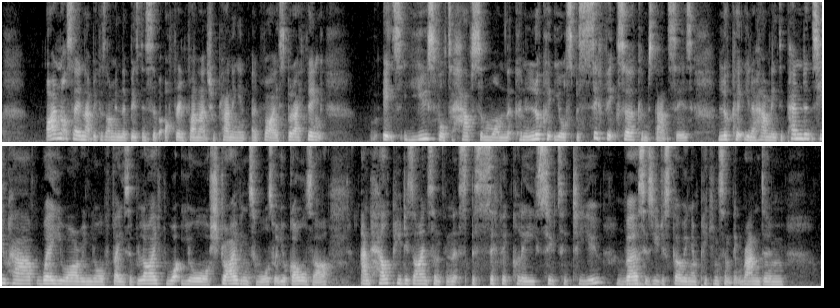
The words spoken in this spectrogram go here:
I'm not saying that because I'm in the business of offering financial planning advice, but I think it's useful to have someone that can look at your specific circumstances, look at you know how many dependents you have, where you are in your phase of life, what you're striving towards, what your goals are, and help you design something that's specifically suited to you mm. versus you just going and picking something random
